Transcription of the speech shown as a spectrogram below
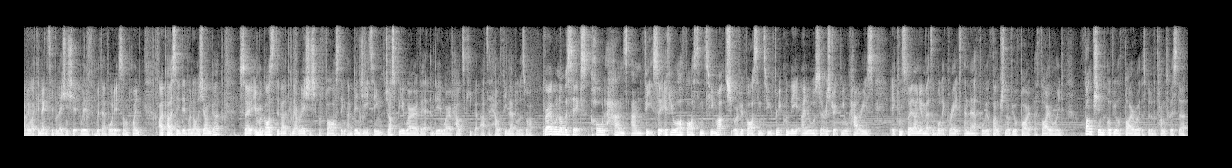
having like a negative relationship with with their body at some point. I personally did when I was younger. So in regards to developing that relationship of fasting and binge eating, just be aware of it and be aware of how to keep it at a healthy level as well. Variable number six, cold hands and feet. So if you are fasting too much or if you're fasting too frequently and you're also restricting your calories, it can slow down your metabolic rate and therefore your function of your thyroid function of your thyroid. That's a bit of a tongue twister.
